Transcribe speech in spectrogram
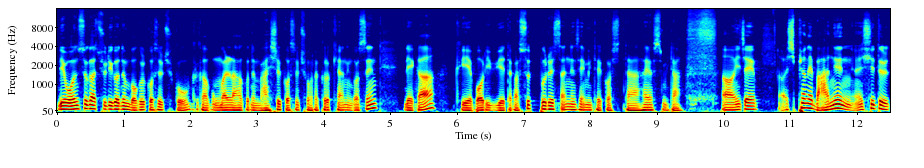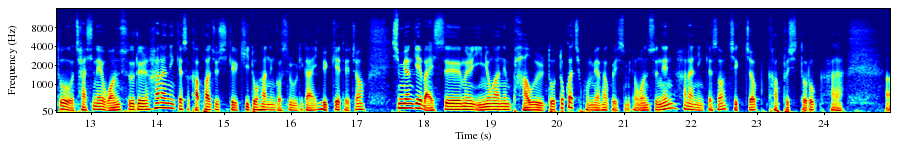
내 원수가 줄이거든 먹을 것을 주고 그가 목말라 하거든 마실 것을 주어라 그렇게 하는 것은 내가 그의 머리 위에다가 숯불을 쌓는 셈이 될 것이다 하였습니다. 어, 이제 어, 시편의 많은 시들도 자신의 원수를 하나님께서 갚아주시길 기도하는 것을 우리가 읽게 되죠. 신명기의 말씀을 인용하는 바울도 똑같이 권면하고 있습니다. 원수는 하나님께서 직접 갚으시도록 하라. 어,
